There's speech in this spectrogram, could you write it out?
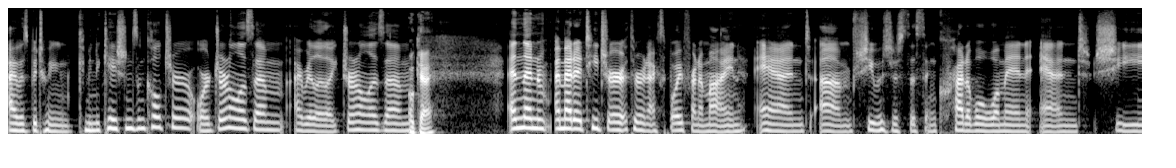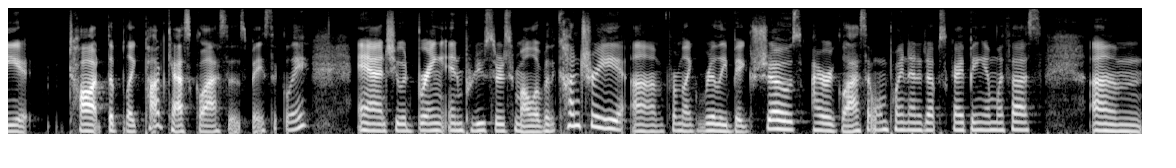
I was between communications and culture or journalism. I really like journalism. Okay. And then I met a teacher through an ex boyfriend of mine, and um, she was just this incredible woman, and she taught the like podcast classes basically. And she would bring in producers from all over the country, um, from like really big shows. Ira Glass at one point ended up skyping in with us, um,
